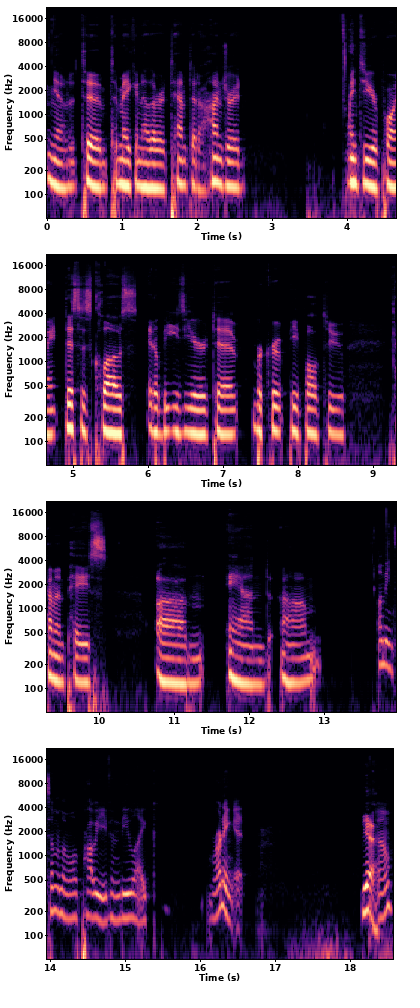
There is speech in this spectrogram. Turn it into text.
you know to to make another attempt at a hundred. And to your point this is close. It'll be easier to recruit people to come and pace. Um and um I mean, some of them will probably even be like running it. Yeah You know?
